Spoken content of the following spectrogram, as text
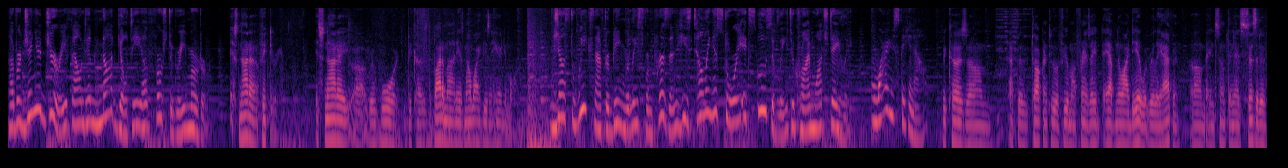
a Virginia jury found him not guilty of first degree murder. It's not a victory. It's not a uh, reward because the bottom line is my wife isn't here anymore. Just weeks after being released from prison, he's telling his story exclusively to Crime Watch Daily. And why are you speaking out? Because um, after talking to a few of my friends, they, they have no idea what really happened. Um, and something as sensitive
